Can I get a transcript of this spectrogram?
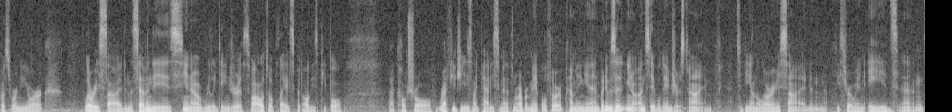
post war New York, Lower East Side in the 70s, you know, really dangerous, volatile place, but all these people, uh, cultural refugees like Patti Smith and Robert Mapplethorpe coming in, but it was a, you know, unstable, dangerous time to be on the Lower East Side. And you throw in AIDS and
